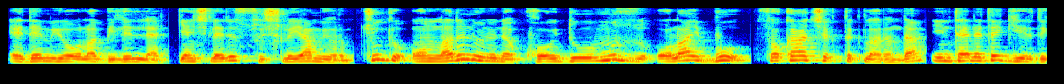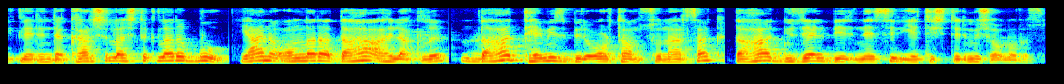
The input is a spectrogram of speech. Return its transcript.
Edemiyor olabilirler. Gençleri suçlayamıyorum. Çünkü onların önüne koyduğumuz olay bu. Sokağa çıktıklarında, internete girdiklerinde karşılaştıkları bu. Yani onlara daha ahlaklı, daha temiz bir ortam sunarsak daha güzel bir nesil yetiştirmiş oluruz.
